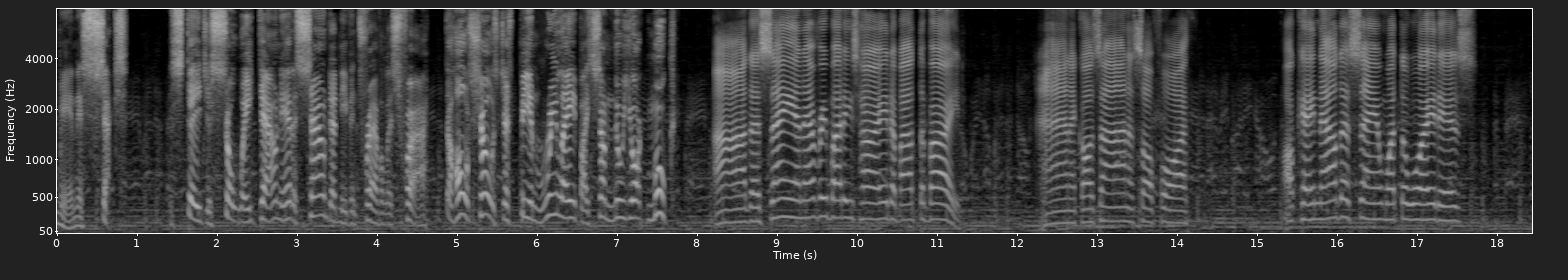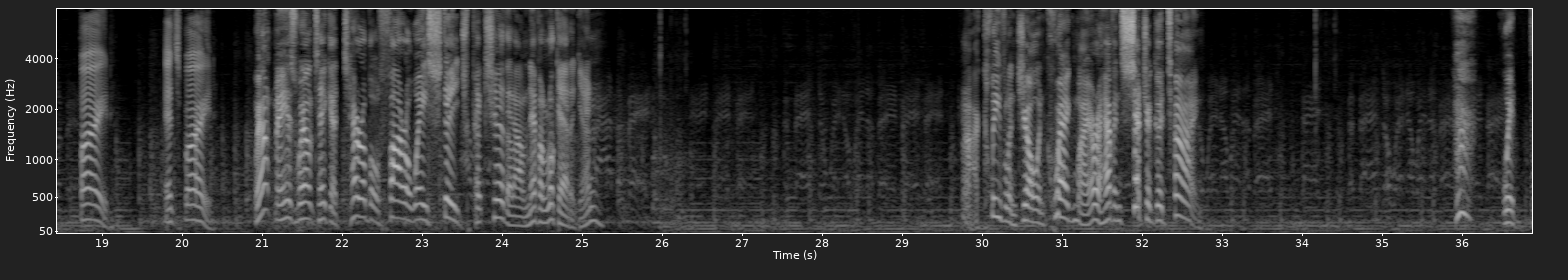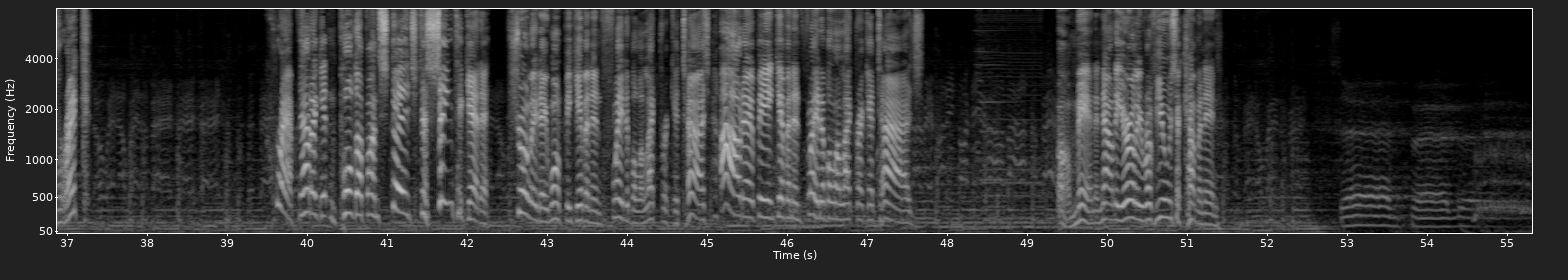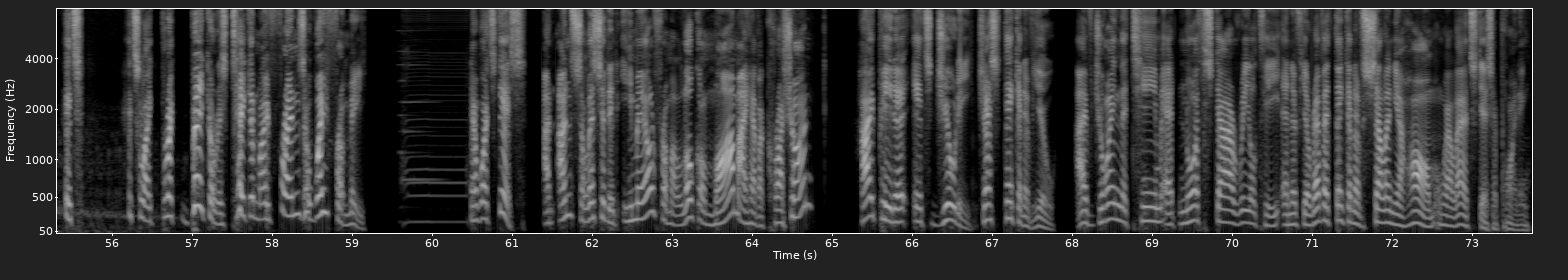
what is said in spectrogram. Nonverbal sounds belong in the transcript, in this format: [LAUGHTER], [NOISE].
Man, this sucks. The stage is so way down there, the sound doesn't even travel as far. The whole show's just being relayed by some New York mook. Ah, uh, they're saying everybody's heard about the bird. And it goes on and so forth. Okay, now they're saying what the word is. Bird. It's bird. Well, may as well take a terrible faraway stage picture that I'll never look at again. Ah, Cleveland Joe and Quagmire are having such a good time. [GASPS] With Brick? Crap, now they're getting pulled up on stage to sing together. Surely they won't be given inflatable electric guitars. Oh, they're being given inflatable electric guitars. Oh, man, and now the early reviews are coming in. It's... it's like Brick Baker has taken my friends away from me. Now, what's this? An unsolicited email from a local mom I have a crush on? Hi, Peter. It's Judy. Just thinking of you. I've joined the team at North Star Realty, and if you're ever thinking of selling your home, well, that's disappointing.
